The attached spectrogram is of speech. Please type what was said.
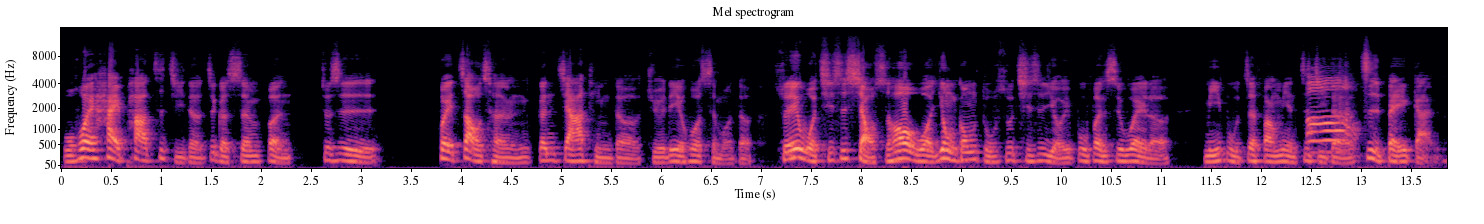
我会害怕自己的这个身份就是会造成跟家庭的决裂或什么的，所以我其实小时候我用功读书，其实有一部分是为了弥补这方面自己的自卑感，哦、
